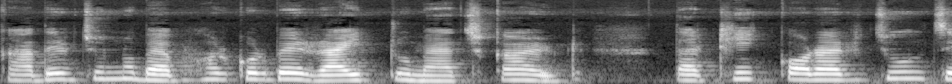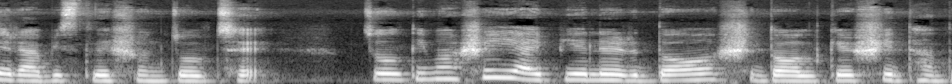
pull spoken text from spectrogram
কাদের জন্য ব্যবহার করবে রাইট টু ম্যাচ কার্ড তা ঠিক করার চুলচেরা বিশ্লেষণ চলছে। চলতি মাসেই আইপিএলের দশ দলকে সিদ্ধান্ত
